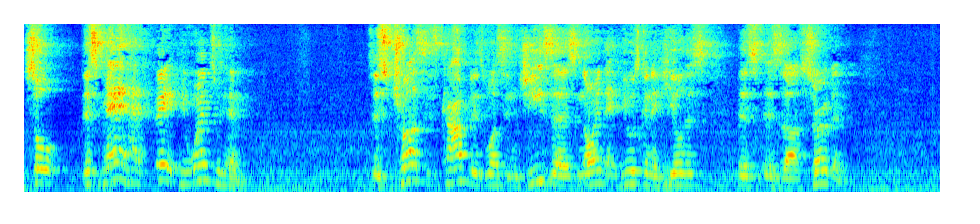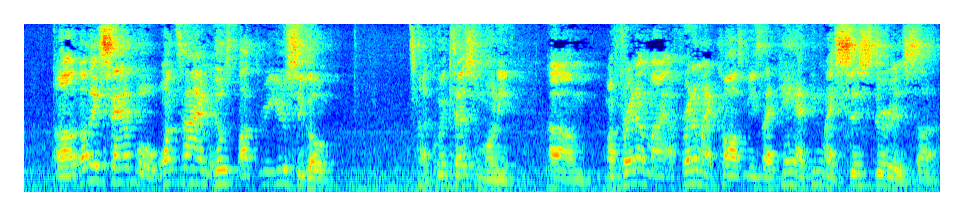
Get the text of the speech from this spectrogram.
So this man had faith. He went to him. His trust, his confidence was in Jesus, knowing that he was going to heal his his, his uh, servant. Uh, another example. One time, it was about three years ago. A quick testimony. Um, my friend of mine, a friend of mine calls me. He's like, "Hey, I think my sister is uh,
